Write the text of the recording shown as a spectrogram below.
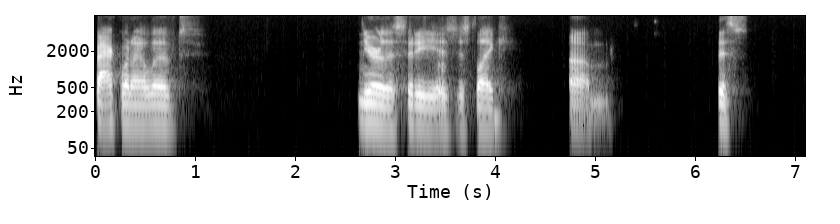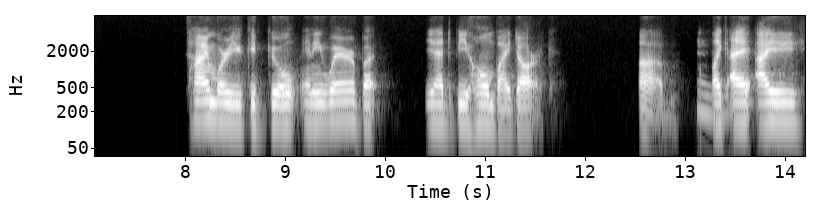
back when I lived near the city is just like, um, this time where you could go anywhere, but you had to be home by dark. Um, like Mhm. I, I,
